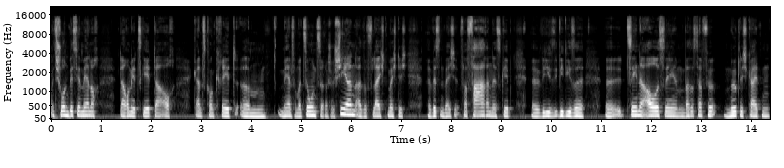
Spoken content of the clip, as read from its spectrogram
es schon ein bisschen mehr noch darum jetzt geht, da auch ganz konkret ähm, mehr Informationen zu recherchieren. Also vielleicht möchte ich äh, wissen, welche Verfahren es gibt, äh, wie, wie diese äh, Zähne aussehen, was es da für Möglichkeiten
